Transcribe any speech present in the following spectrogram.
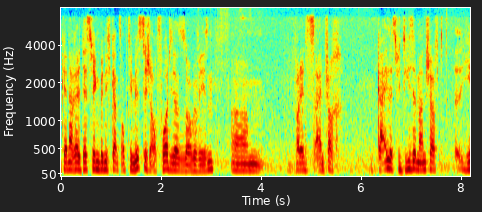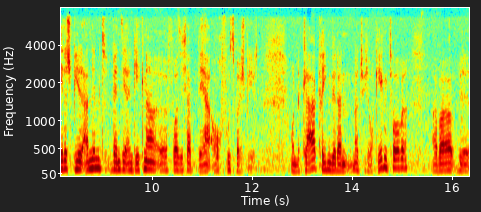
generell deswegen bin ich ganz optimistisch auch vor dieser Saison gewesen, ähm, weil es einfach geil ist, wie diese Mannschaft äh, jedes Spiel annimmt, wenn sie einen Gegner äh, vor sich hat, der auch Fußball spielt. Und klar kriegen wir dann natürlich auch Gegentore, aber wir,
